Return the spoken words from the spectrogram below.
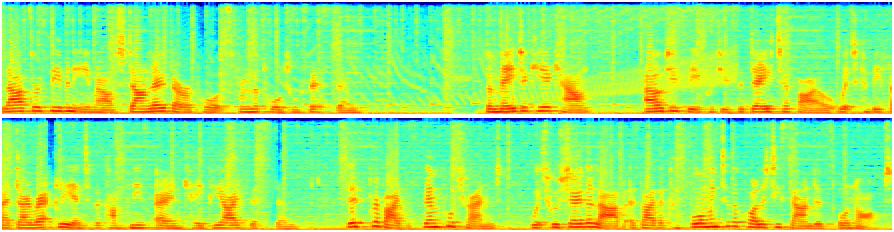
labs receive an email to download their reports from the portal system. For major key accounts, LGC produce a data file which can be fed directly into the company's own KPI system. This provides a simple trend which will show the lab as either conforming to the quality standards or not,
